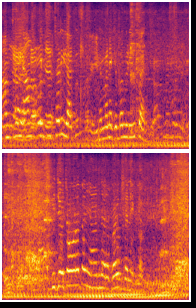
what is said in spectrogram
આમ છરી આમ છરી રાખી ને મને કે બંગડી ઉતારી બીજો ચોર હતો ને અંદર ભરત બને માર્યા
